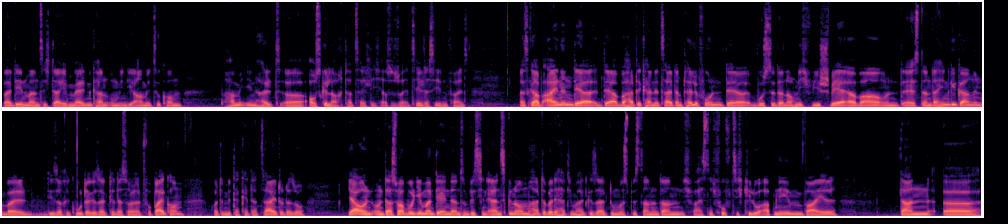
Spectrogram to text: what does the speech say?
bei denen man sich da eben melden kann, um in die Army zu kommen, haben ihn halt äh, ausgelacht tatsächlich. Also so erzählt das jedenfalls. Es gab einen, der, der hatte keine Zeit am Telefon, der wusste dann auch nicht, wie schwer er war und er ist dann dahin gegangen, weil dieser Recruiter gesagt hat, er soll halt vorbeikommen, heute Mittag hätte er Zeit oder so. Ja, und, und das war wohl jemand, der ihn dann so ein bisschen ernst genommen hat, aber der hat ihm halt gesagt, du musst bis dann und dann, ich weiß nicht, 50 Kilo abnehmen, weil dann äh,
